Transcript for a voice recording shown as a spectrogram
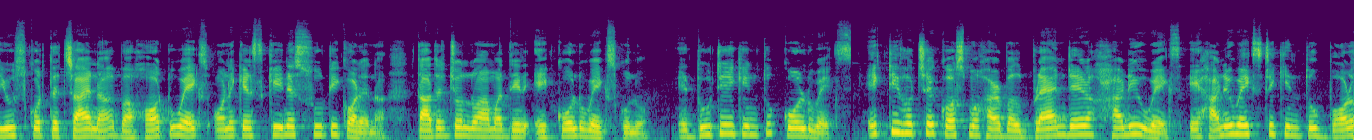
ইউজ করতে চায় না বা হট ওয়েক্স অনেকের স্কিনে স্যুটই করে না। তাদের জন্য আমাদের এই কোল্ড ওয়েক্সগুলো। এ দুটিই কিন্তু কোল্ড ওয়েক্স একটি হচ্ছে কসমো হার্বাল ব্র্যান্ডের হানি ওয়েক্স এই হানি ওয়েক্সটি কিন্তু বড়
